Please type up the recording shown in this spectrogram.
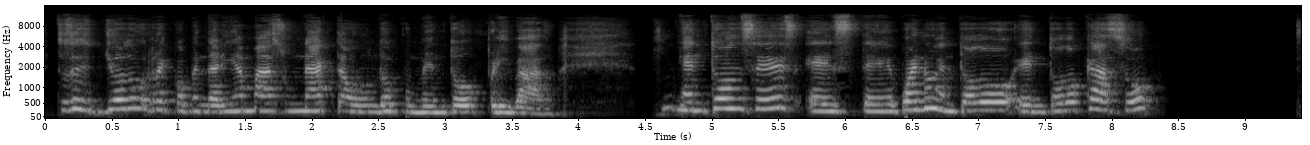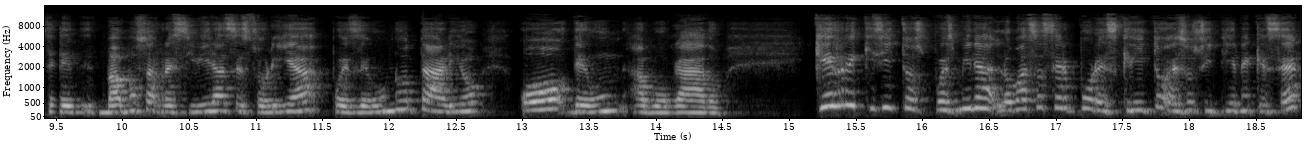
Entonces, yo recomendaría más un acta o un documento privado. Entonces, este, bueno, en todo, en todo caso, este, vamos a recibir asesoría pues de un notario o de un abogado. ¿Qué requisitos? Pues mira, lo vas a hacer por escrito, eso sí tiene que ser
